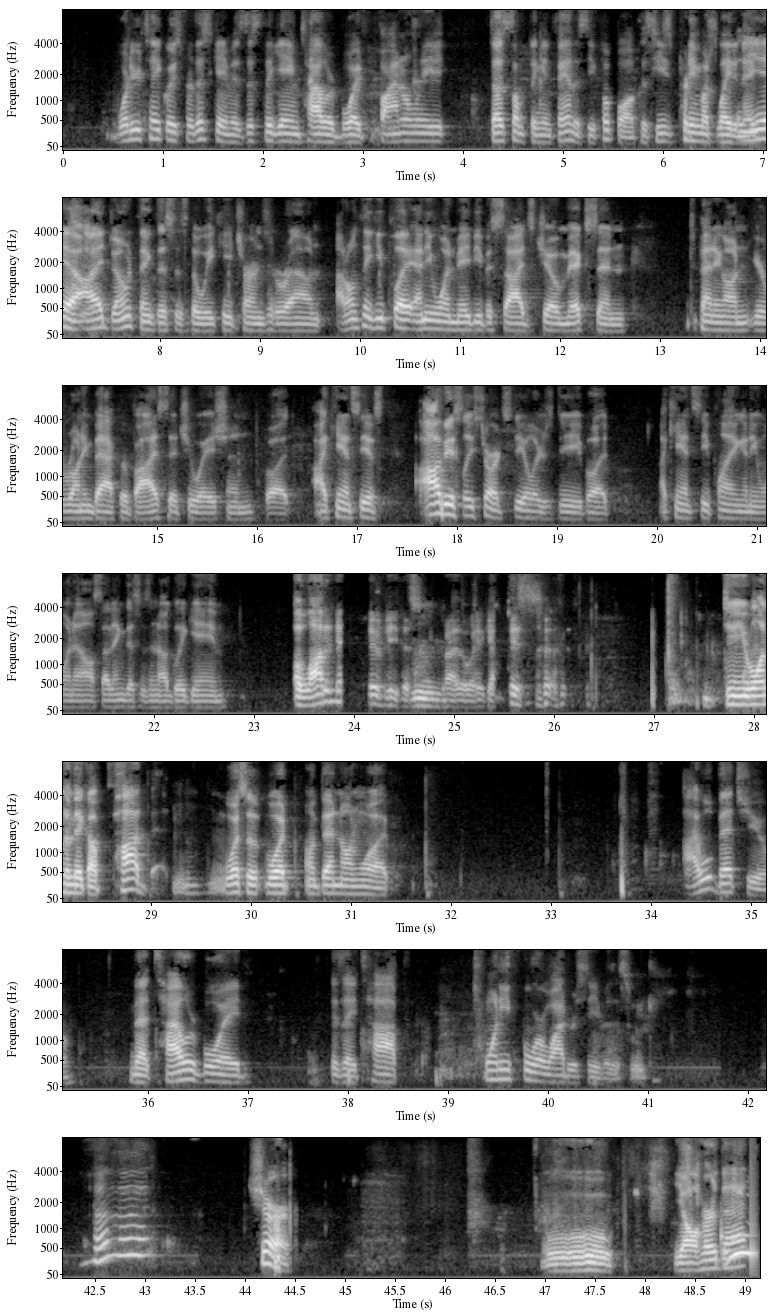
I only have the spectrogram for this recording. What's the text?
what are your takeaways for this game? Is this the game Tyler Boyd finally does something in fantasy football? Because he's pretty much laid an egg. Yeah. I don't think this is the week he turns it around. I don't think you play anyone maybe besides Joe Mixon, depending on your running back or buy situation. But I can't see if obviously start Steelers D, but I can't see playing anyone else. I think this is an ugly game. A lot of negativity this Mm. week, by the way, guys. Do you want to make a pod bet? What's a, what I'm betting on what? I will bet you that Tyler Boyd is a top twenty-four wide receiver this week. Uh, sure. Ooh, y'all heard that?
